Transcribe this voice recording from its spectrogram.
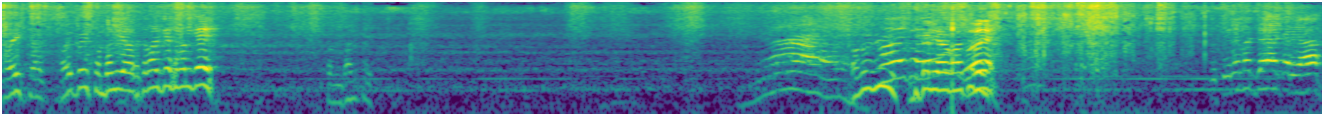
भाई भाई भाई संभल यार संभल के। संभल के। संभल के निकल यार वहाँ से तो तेरे मत जाया कर यार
